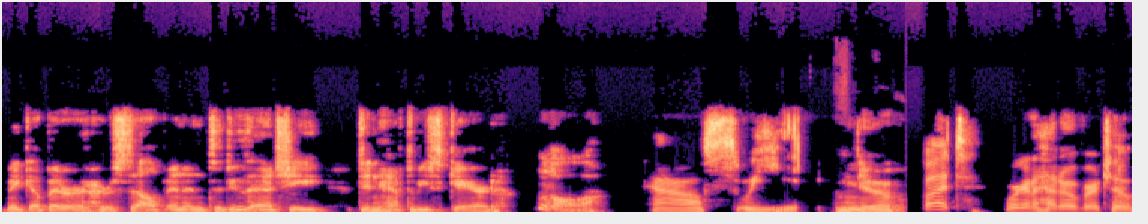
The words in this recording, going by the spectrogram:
make a better herself, and then to do that, she didn't have to be scared. Aw. How sweet. Yeah. But we're going to head over to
